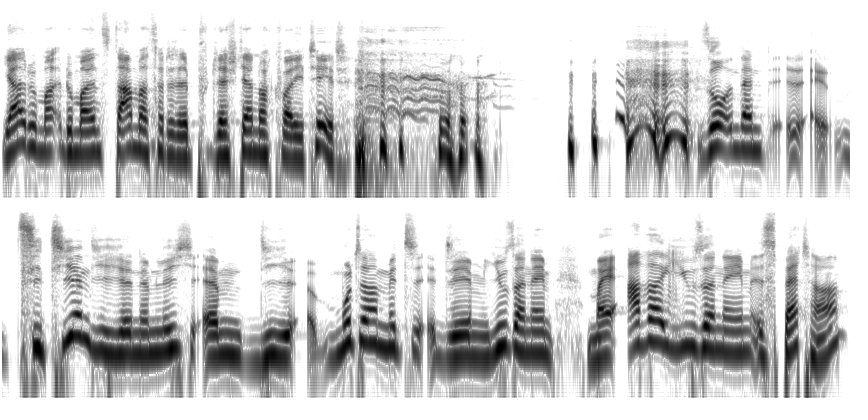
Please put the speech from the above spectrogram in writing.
Ja, du, du meinst, damals hatte der, der Stern noch Qualität. So, und dann äh, zitieren die hier nämlich ähm, die Mutter mit dem Username My other username is better,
